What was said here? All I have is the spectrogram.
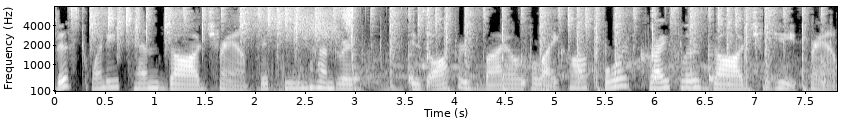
This 2010 Dodge Ram 1500 is offered by Opelika Ford Chrysler Dodge Jeep Ram.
